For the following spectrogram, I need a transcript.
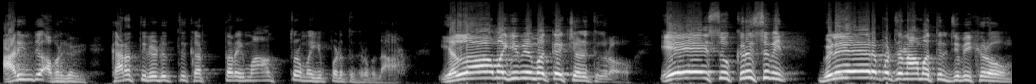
அறிந்து அவர்கள் கரத்தில் எடுத்து கர்த்தரை மாத்திரம் மையப்படுத்துகிறதார் எல்லா மகிமே மக்கள் செலுத்துகிறோம். ஏசு கிறிஸ்துவின் வெளியேறப்பட்ட நாமத்தில் ஜெபிக்கிறோம்.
